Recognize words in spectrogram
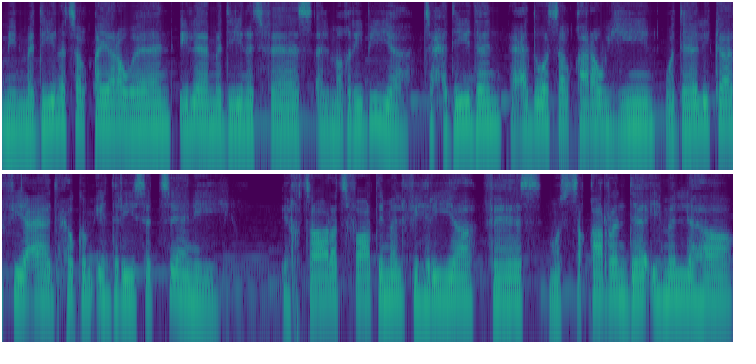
من مدينة القيروان إلى مدينة فاس المغربية. تحديدا عدوة القرويين وذلك في عهد حكم إدريس الثاني. اختارت فاطمة الفهرية فاس مستقرا دائما لها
